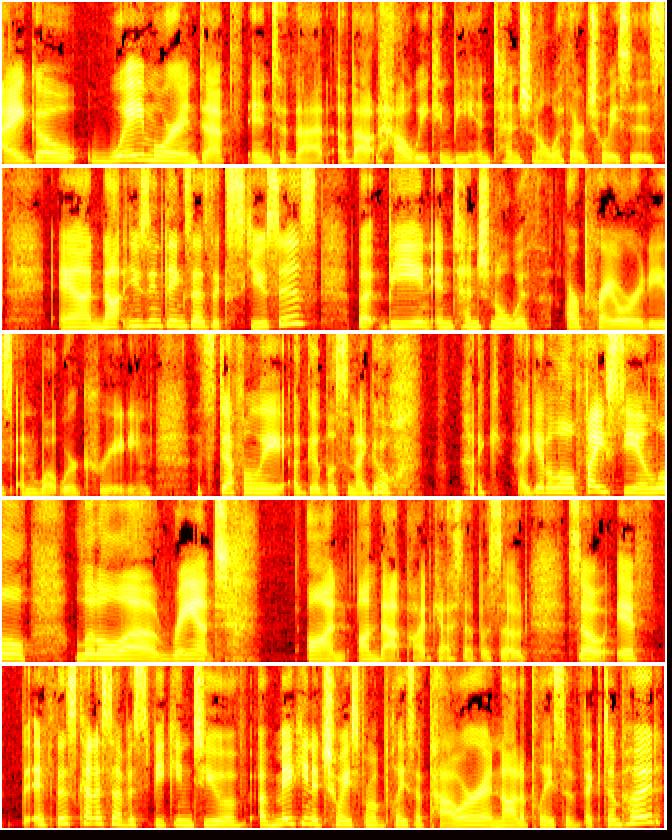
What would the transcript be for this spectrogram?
I go way more in depth into that about how we can be intentional with our choices and not using things as excuses, but being intentional with our priorities and what we're creating. That's definitely a good listen. I go, I, get a little feisty and a little little uh, rant on on that podcast episode. So if if this kind of stuff is speaking to you of, of making a choice from a place of power and not a place of victimhood,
